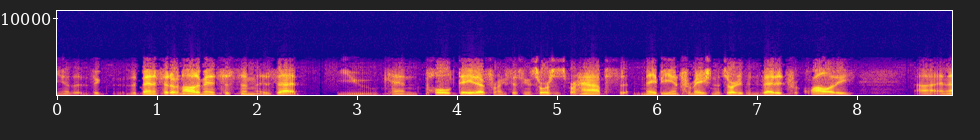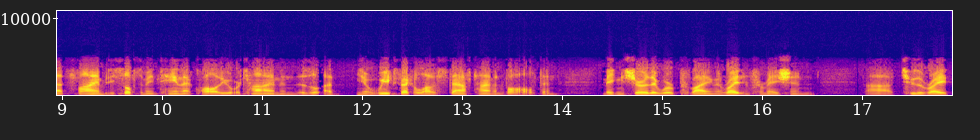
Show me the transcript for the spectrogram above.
you know, the, the, the, benefit of an automated system is that you can pull data from existing sources perhaps, maybe information that's already been vetted for quality, uh, and that's fine, but you still have to maintain that quality over time. And a, you know, we expect a lot of staff time involved in making sure that we're providing the right information uh, to the right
